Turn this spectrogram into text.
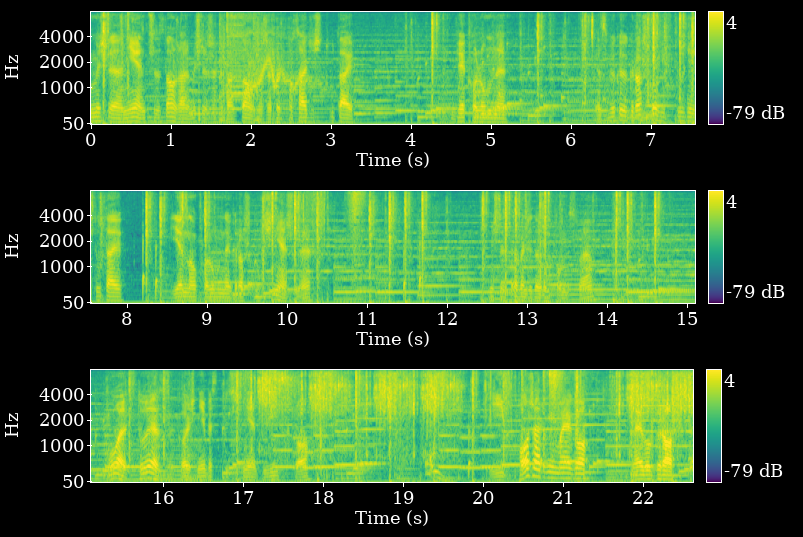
myślę, nie wiem czy zdążę, ale myślę, że chyba zdążę, żeby posadzić tutaj dwie kolumny zwykłych groszków i później tutaj jedną kolumnę groszków śnieżnych. Myślę, że to będzie dobrym pomysłem. Ale tu jest jakoś niebezpiecznie blisko. I pożar mi mojego, mojego groszka.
